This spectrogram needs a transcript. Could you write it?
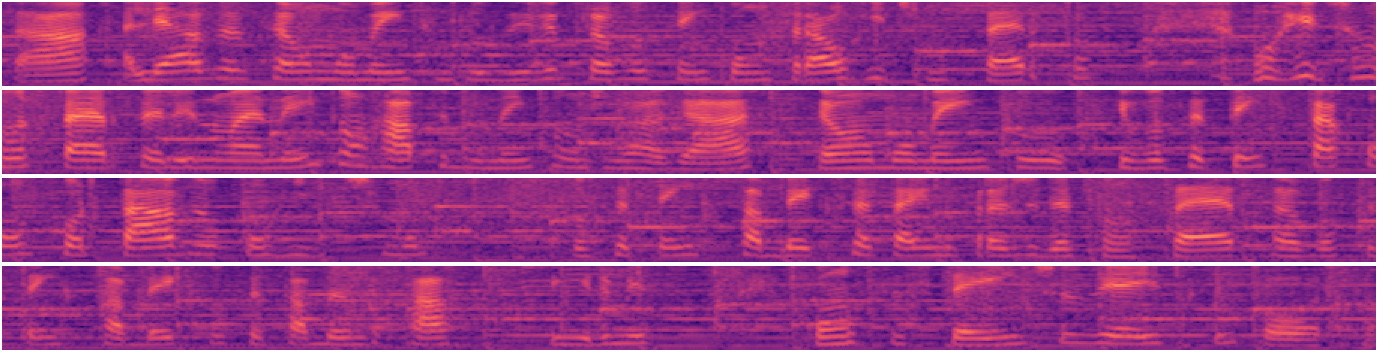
tá? Aliás, esse é um momento, inclusive, para você encontrar o ritmo certo. O ritmo certo, ele não é nem tão rápido nem tão devagar. Então, é um momento que você tem que estar tá confortável com o ritmo você tem que saber que você está indo para a direção certa, você tem que saber que você está dando passos firmes, consistentes e é isso que importa,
